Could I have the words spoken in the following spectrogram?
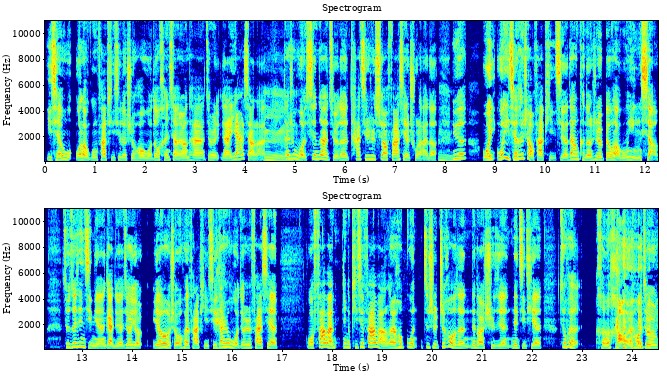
以前我我老公发脾气的时候，我都很想让他就是给他压下来，嗯。但是我现在觉得他其实是需要发泄出来的，嗯。因为我我以前很少发脾气，但可能是被我老公影响，就最近几年感觉就有也有有时候会发脾气，但是我就是发现，我发完那个脾气发完了，然后过就是之后的那段时间那几天就会很好，然后就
